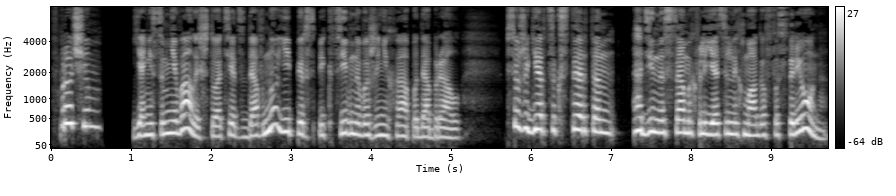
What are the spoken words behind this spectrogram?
Впрочем, я не сомневалась, что отец давно ей перспективного жениха подобрал. Все же герцог Стертон — один из самых влиятельных магов Фастериона.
